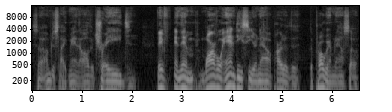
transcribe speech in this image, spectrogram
So I'm just like, man, all the trades and they've and then Marvel and DC are now a part of the the program now, so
